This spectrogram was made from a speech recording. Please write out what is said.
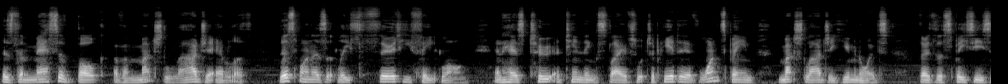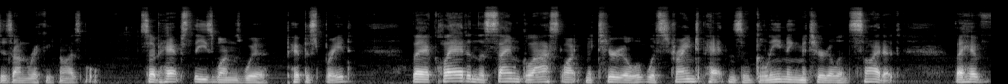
is the massive bulk of a much larger aboleth. This one is at least 30 feet long and has two attending slaves which appear to have once been much larger humanoids, though the species is unrecognizable. So perhaps these ones were purpose bred they are clad in the same glass like material with strange patterns of gleaming material inside it. They have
